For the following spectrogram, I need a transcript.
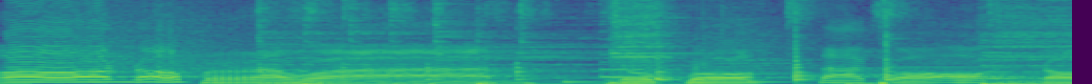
ana perawan. Coba takokno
